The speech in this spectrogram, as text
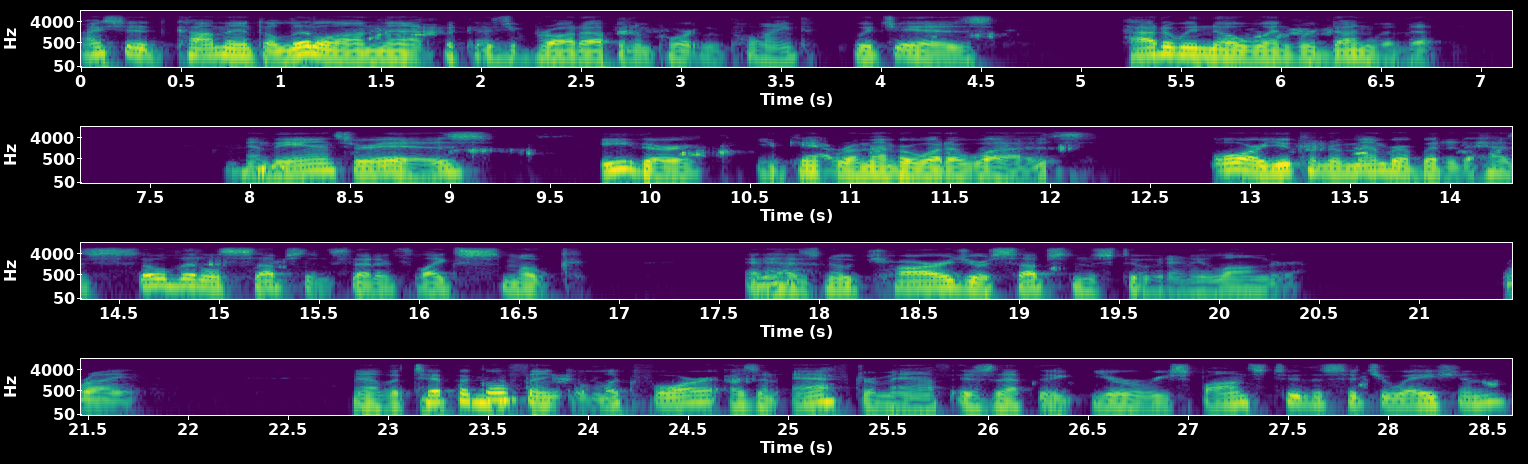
I should comment a little on that because you brought up an important point, which is how do we know when we're done with it? And the answer is either you can't remember what it was, or you can remember, but it has so little substance that it's like smoke. It Yeah. has no charge or substance to it any longer. Right. Now, the typical thing to look for as an aftermath is that the, your response to the situation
